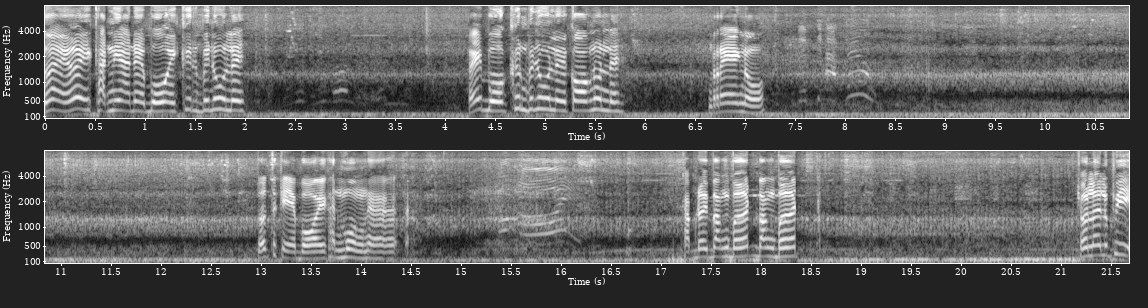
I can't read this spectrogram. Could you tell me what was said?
น้อยเอ้ยคันเนี้ยเนี่ยโบยขึ้นไปนู่นเลยเฮ้ยโบกขึ้นไปนู่นเลยกองนู่นเลย แรงหนูเด็กจะหักแล้วรถสเกบอยคันม่วงนะฮะขับโดยบังเบิร์ดบังเบิร์ดชนเลยลูกพี่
